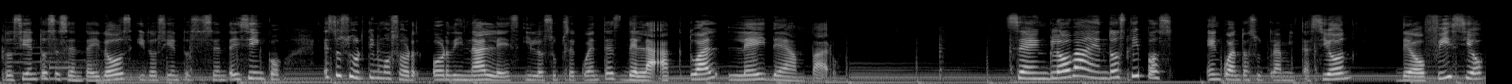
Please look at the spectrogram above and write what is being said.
262 y 265, estos últimos ordinales y los subsecuentes de la actual ley de amparo. Se engloba en dos tipos, en cuanto a su tramitación, de oficio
